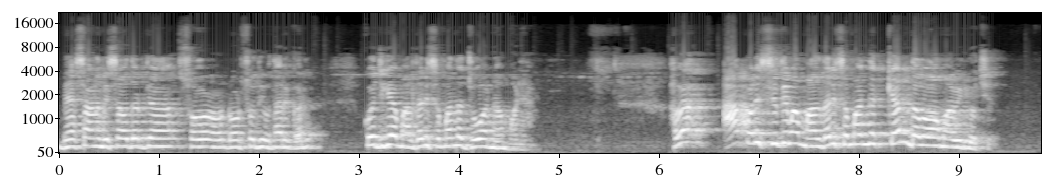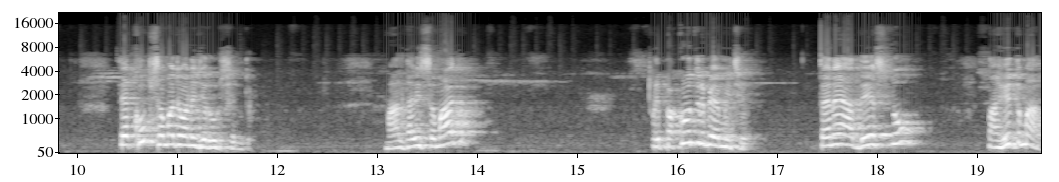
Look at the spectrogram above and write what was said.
ભેસાણ, વિસાવદર ત્યાં સો દોઢસોથી વધારે ઘર કોઈ જગ્યાએ માલધારી સમાજના જોવા ના મળ્યા. હવે આ પરિસ્થિતિમાં માલધારી સમાજને કેમ દબાવવામાં આવી રહ્યો છે? તે ખૂબ સમજવાની જરૂર છે મિત્રો. માલધારી સમાજ એ પ્રકૃતિ પ્રેમી છે. તેને આ દેશનું હિતમાં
